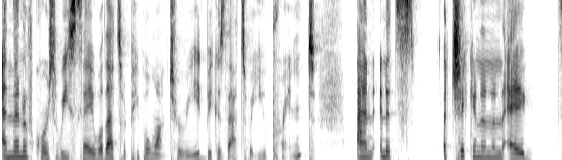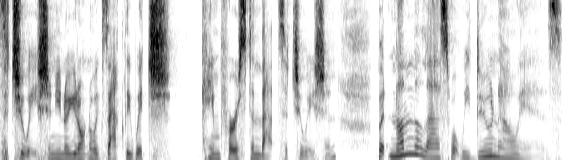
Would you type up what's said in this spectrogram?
And then, of course, we say, well, that's what people want to read because that's what you print. And, and it's a chicken and an egg situation. You know, you don't know exactly which came first in that situation. But nonetheless, what we do know is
